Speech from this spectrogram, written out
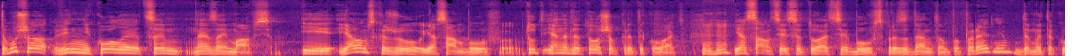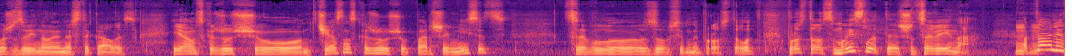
Тому що він ніколи цим не займався. І я вам скажу, я сам був тут. Я не для того, щоб критикувати. Я сам в цій ситуації був з президентом попереднім, де ми також з війною не стикались. І я вам скажу, що чесно скажу, що перший місяць це було зовсім непросто. От просто осмислити, що це війна. А далі,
